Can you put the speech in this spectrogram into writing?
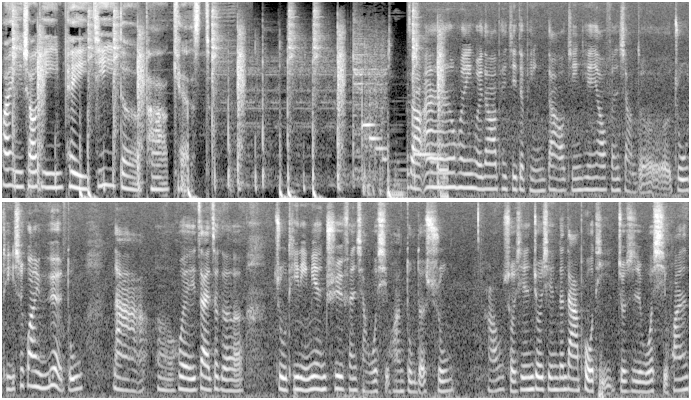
欢迎收听佩姬的 Podcast。早安，欢迎回到佩姬的频道。今天要分享的主题是关于阅读。那呃，会在这个主题里面去分享我喜欢读的书。好，首先就先跟大家破题，就是我喜欢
